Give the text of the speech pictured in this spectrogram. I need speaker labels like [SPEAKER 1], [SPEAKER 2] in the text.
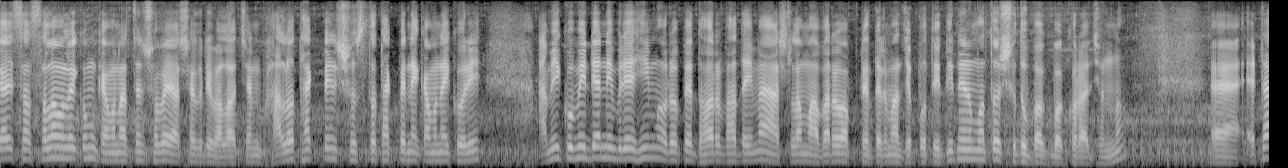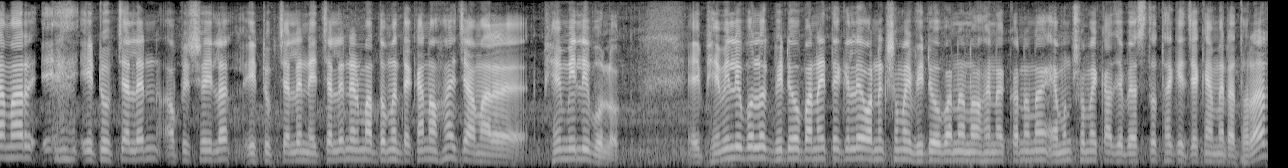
[SPEAKER 1] Guys আসসালামু আলাইকুম। কেমন আছেন সবাই? আশা করি ভালো আছেন। ভালো থাকবেন, সুস্থ থাকবেন এ কামনাই করি। আমি কুমিডিয়ান ইব্রাহিম ওরপে ধর ভাদাইমা। আসলাম আবারও আপনাদের মাঝে প্রতিদিনের মতো শুধু বক বক করার জন্য। এটা আমার YouTube channel, official YouTube channel. এই চ্যানেলের মাধ্যমে দেখানো হয় যে আমার ফ্যামিলি ব্লগ। এই ফ্যামিলি ব্লগ ভিডিও বানাইতে গেলে অনেক সময় ভিডিও বানানো হয় না, কেননা এমন সময় কাজে ব্যস্ত থাকি যে ক্যামেরা ধরার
